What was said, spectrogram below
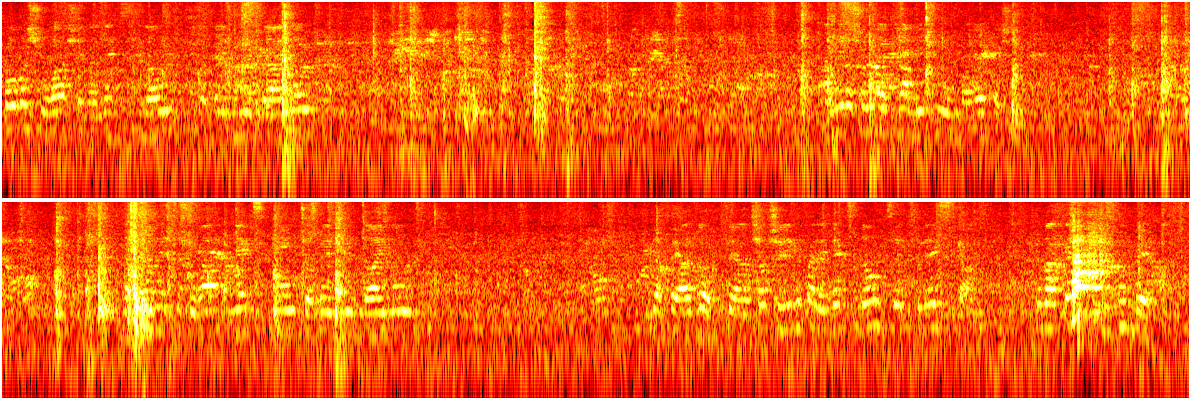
פה בשורה של ה-next node שווה new node אני לא שומע אותך מישהו ברקע שלי. נכון יש בצורה next node שווה new node יפה, עזוב, עכשיו כשאני כבר ל-next node זה place. הוא מעדכן את המיקום באחד.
